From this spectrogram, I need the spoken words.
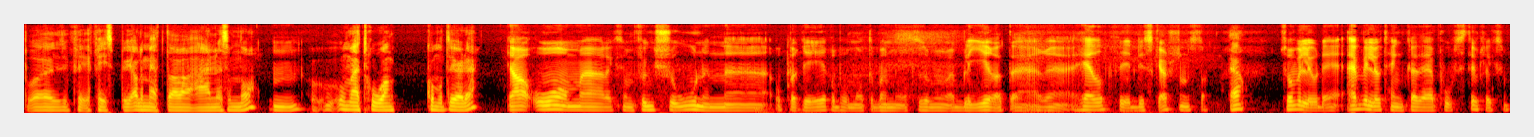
på eh, Facebook, eller Meta er liksom nå, Mm. om jeg tror han kommer til å gjøre det? Ja, og om eh, liksom, funksjonen eh, opererer på en måte på en måte som blir at det er healthy discussions. da. Ja. Så vil jo det Jeg vil jo tenke at det er positivt, liksom.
